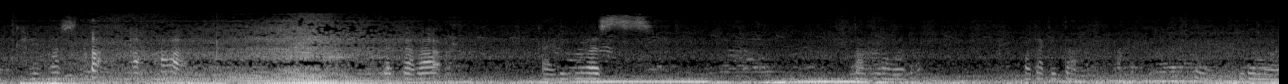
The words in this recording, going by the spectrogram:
sekali masta Eh, Allah. Hmm. sekali mas sekali masuk sekali masta aha negara kali mas tabung ada mata kita oh, ini mau ada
